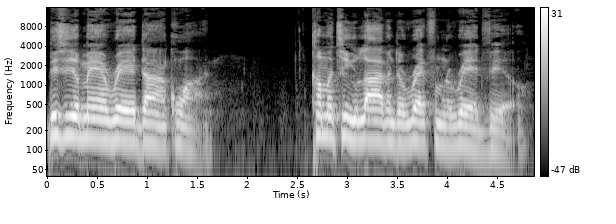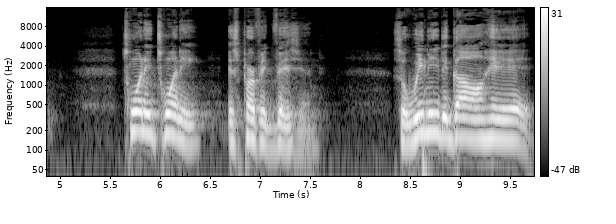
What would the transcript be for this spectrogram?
This is your man, Red Don Quan, coming to you live and direct from the Redville. 2020 is perfect vision. So we need to go ahead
